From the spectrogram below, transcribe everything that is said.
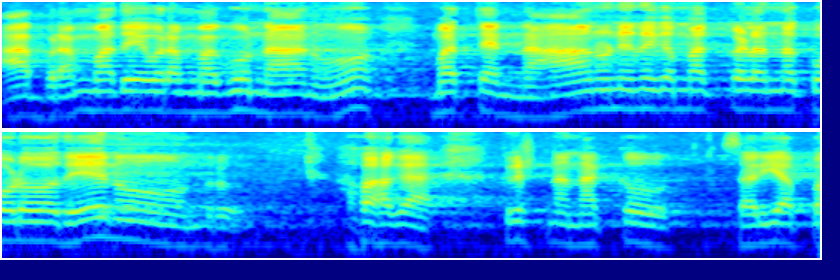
ಆ ಬ್ರಹ್ಮದೇವರ ಮಗು ನಾನು, ಮತ್ತೆ ನಾನು ನಿನಗೆ ಮಕ್ಕಳನ್ನು ಕೊಡೋದೇನು ಅಂದರು. ಆವಾಗ ಕೃಷ್ಣ ನಕ್ಕು, ಸರಿಯಪ್ಪ,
